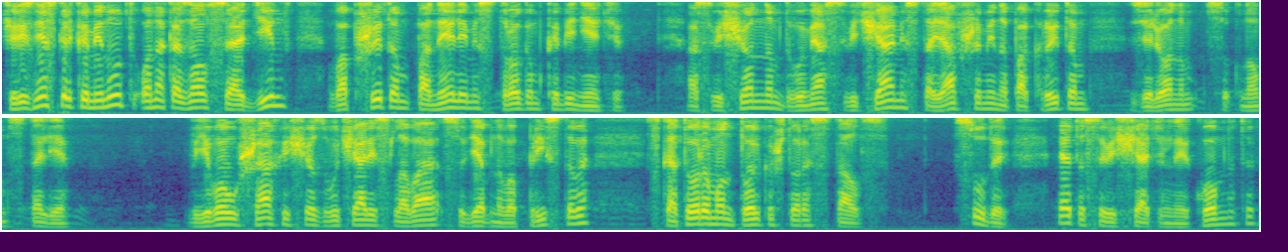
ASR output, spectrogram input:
Через несколько минут он оказался один в обшитом панелями строгом кабинете, освещенном двумя свечами, стоявшими на покрытом зеленым сукном столе. В его ушах еще звучали слова судебного пристава, с которым он только что расстался. «Сударь, это совещательная комната.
